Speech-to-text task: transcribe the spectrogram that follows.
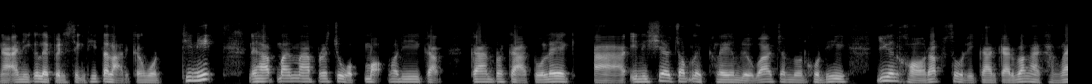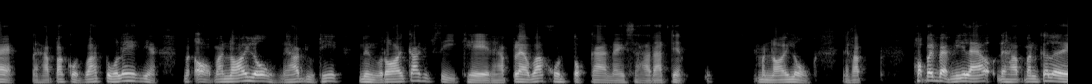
นะอันนี้ก็เลยเป็นสิ่งที่ตลาดกังวลทีนี้นะครับมันมาประจวบเหมาะพอดีกับการประกาศตัวเลขอ่า initial jobless claim หรือว่าจำนวนคนที่ยื่นขอรับสวัสดิการการว่างงานครั้งแรกนะครับ ปรากฏว่าตัวเลขเนี่ยมันออกมาน้อยลงนะครับ อยู่ที่ 194k นะครับ แปลว่าคนตกงานในสหรัฐเนี่ยมันน้อยลงนะครับพอเป็นแบบนี้แล้วนะครับ มันก็เลย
